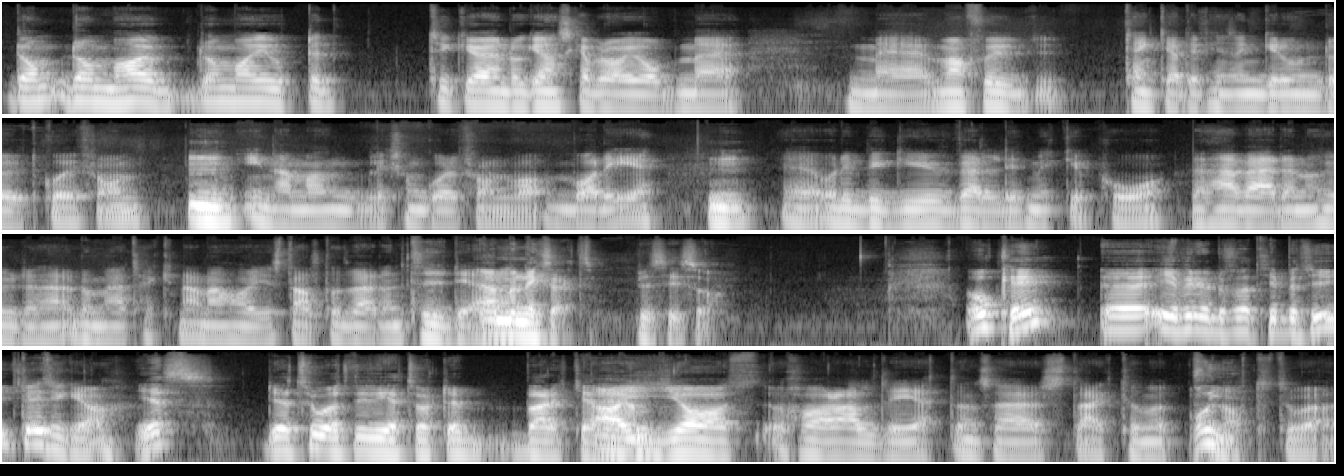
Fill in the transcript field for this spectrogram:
de, de, har, de har gjort ett, tycker jag, ändå ganska bra jobb med, med man får ju tänka att det finns en grund att utgå ifrån mm, innan man liksom går ifrån vad, vad det är. mm. Eh, Och det bygger ju väldigt mycket på den här världen och hur den här, de här tecknarna har gestaltat världen tidigare. Ja, men exakt. Precis så. Okej. Eh, är vi redo för att ge betyg? Det tycker jag. Yes. Jag tror att vi vet vart det barkar Ja, jag har aldrig gett en så här stark tumme upp för något, tror jag.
